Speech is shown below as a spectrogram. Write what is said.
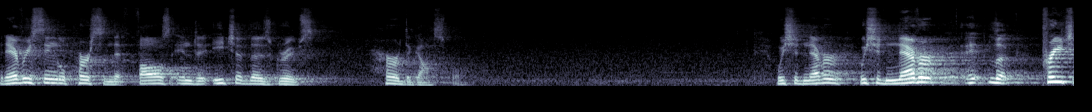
that every single person that falls into each of those groups heard the gospel. We should never, we should never, eh, look, preach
